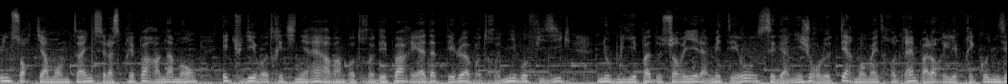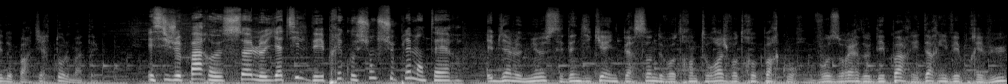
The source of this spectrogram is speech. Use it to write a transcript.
Une sortie en montagne, cela se prépare en amont. Étudiez votre itinéraire avant votre départ et adaptez-le à votre niveau physique. N'oubliez pas de surveiller la météo. Ces derniers jours, le thermomètre grimpe, alors il est préconisé de partir tôt le matin. Et si je pars euh, seul, y a-t-il des précautions supplémentaires? Eh bien, le mieux, c'est d'indiquer à une personne de votre entourage votre parcours, vos horaires de départ et d'arrivée prévus.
